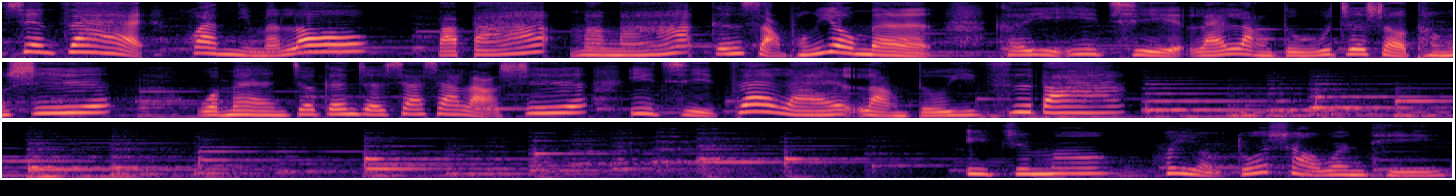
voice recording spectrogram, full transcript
现在换你们喽！爸爸妈妈跟小朋友们可以一起来朗读这首童诗，我们就跟着夏夏老师一起再来朗读一次吧。一只猫会有多少问题？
